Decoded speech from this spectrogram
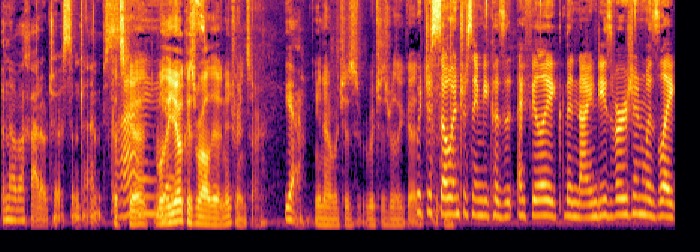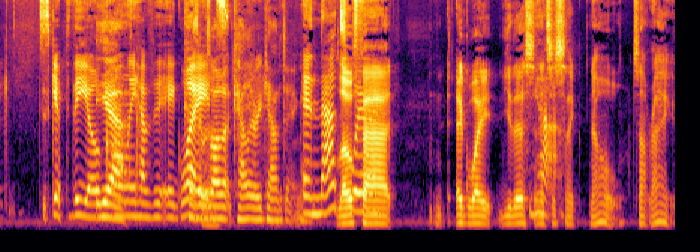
an avocado toast sometimes. That's Hi. good. Well, the Yeah. yolk is where all the nutrients are. Yeah, You know, which is which is really good. Which is so interesting because I feel like the '90s version was like skip the yolk, Yeah. only have the egg because white, it was all about calorie counting. and that's low where, fat, egg white, you this, and it's Yeah. just like no, it's not right.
